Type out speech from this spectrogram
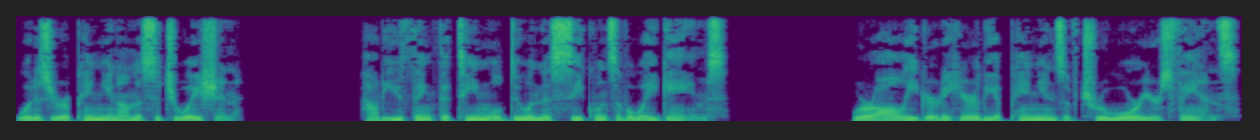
What is your opinion on the situation? How do you think the team will do in this sequence of away games? We're all eager to hear the opinions of true Warriors fans.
